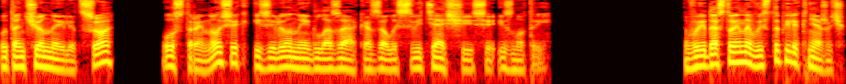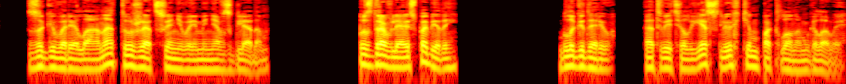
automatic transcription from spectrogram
Утонченное лицо, острый носик и зеленые глаза, оказалось светящиеся изнутри. «Вы достойно выступили, княжич», — заговорила она, тоже оценивая меня взглядом. «Поздравляю с победой». «Благодарю», — ответил я с легким поклоном головы.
